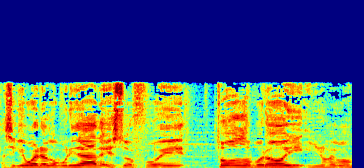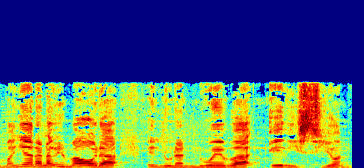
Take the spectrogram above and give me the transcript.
Así que bueno, comunidad, eso fue todo por hoy y nos vemos mañana a la misma hora en una nueva edición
